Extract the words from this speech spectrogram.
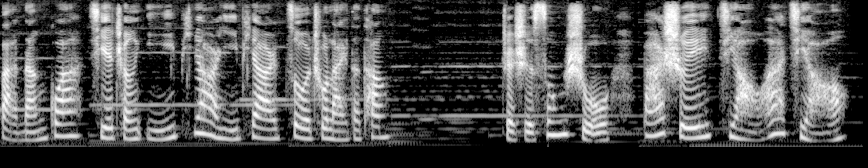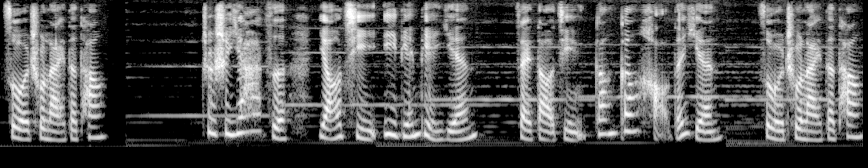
把南瓜切成一片儿一片儿做出来的汤。这是松鼠把水搅啊搅做出来的汤。这是鸭子舀起一点点盐，再倒进刚刚好的盐做出来的汤。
